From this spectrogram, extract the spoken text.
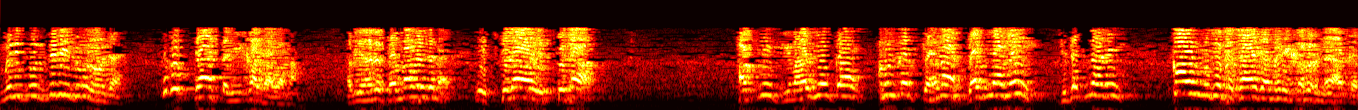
میری بزدلی دور ہو جائے۔ تو کیا طریقہ تھا وہاں۔ ابھی حضرت فرما رہے تھے نا ابتدا اور ابتدا۔ اپنی بیماریوں کا کھل کر کہنا ڈرنا نہیں جھٹکنا نہیں۔ کون مجھے بچائے گا میری خبر میں آ کر؟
